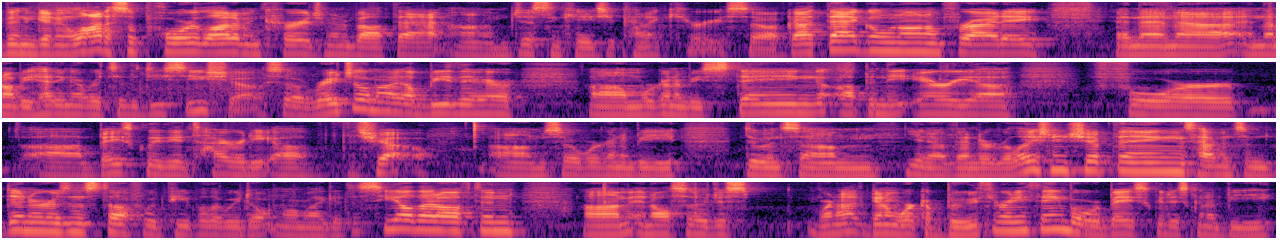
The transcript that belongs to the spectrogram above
been getting a lot of support, a lot of encouragement about that, um, just in case you're kind of curious. So I've got that going on on Friday, and then uh, and then I'll be heading over to the DC show. So Rachel and I will be there. Um, we're going to be staying up in the area for uh, basically the entirety of the show. Um, so we're going to be doing some, you know, vendor relationship things, having some dinners and stuff with people that we don't normally get to see all that often, um, and also just we're not going to work a booth or anything, but we're basically just going to be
